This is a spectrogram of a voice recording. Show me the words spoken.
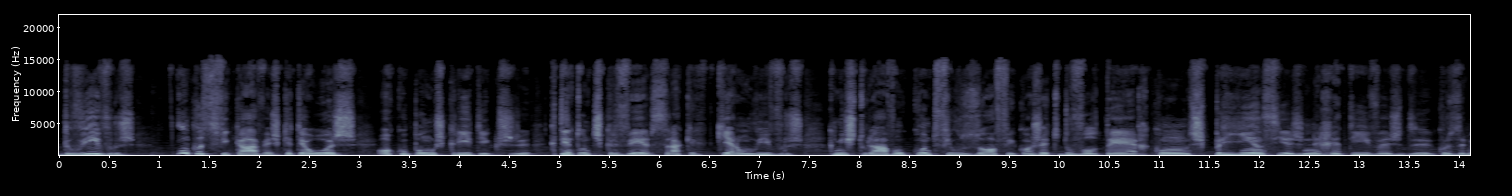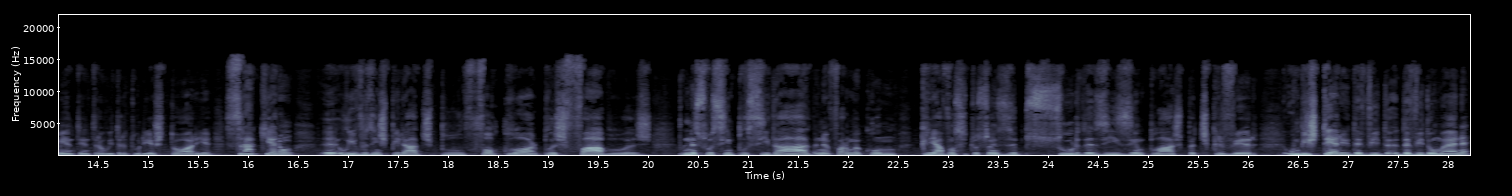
de livros inclassificáveis que até hoje ocupam os críticos, eh, que tentam descrever. Será que, que eram livros que misturavam o conto filosófico ao jeito do Voltaire com experiências narrativas de cruzamento entre a literatura e a história? Será que eram uh, livros inspirados pelo folclore, pelas fábulas, na sua simplicidade, na forma como criavam situações absurdas e exemplares para descrever o mistério da vida, da vida humana?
